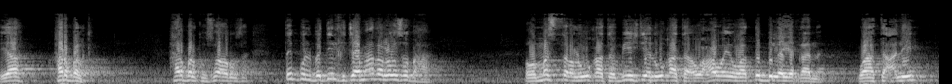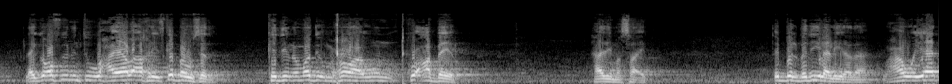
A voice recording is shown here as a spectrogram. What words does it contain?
ya harbalka harbalka soo aruursa ibbadiilka jaamacada laga soo baxa oo master lagu qaata o b h d lagu qaata waxaa wey waa ibi la yaqaana waa tacliim laakiin qofku intuu waxyaaba akhri iska bawsado kadibna ummaddii muxuu aha uun ku cabeeyo hadihi masaaib ib albadiila la yihahdaa waxaa weeyaan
